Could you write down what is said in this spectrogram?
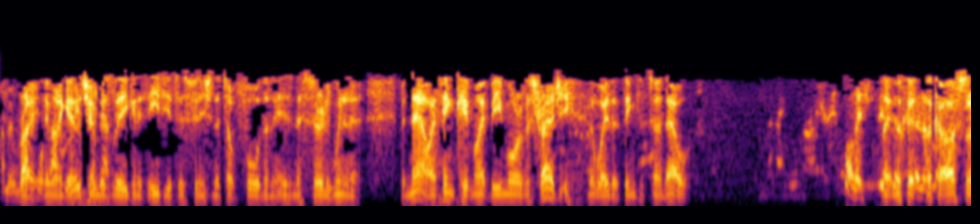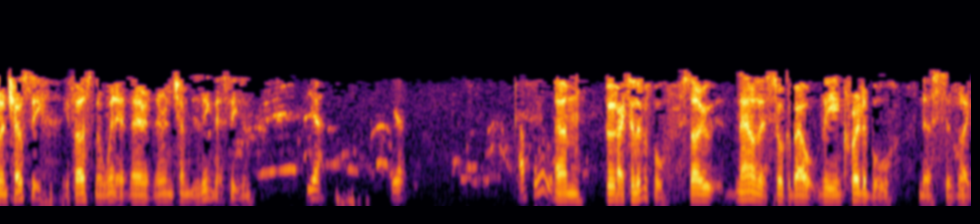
I mean, Right, they want to get in the Champions league, and it's easier to finish in the top four than it is necessarily winning it. But now I think it might be more of a strategy, the way that things have turned out. Well, it's, it's Like look at look at Arsenal and Chelsea. If Arsenal win it, they're they're in the Champions League next season. Yeah, yeah, absolutely. Um, go back to Liverpool. So now let's talk about the incredibleness of like.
